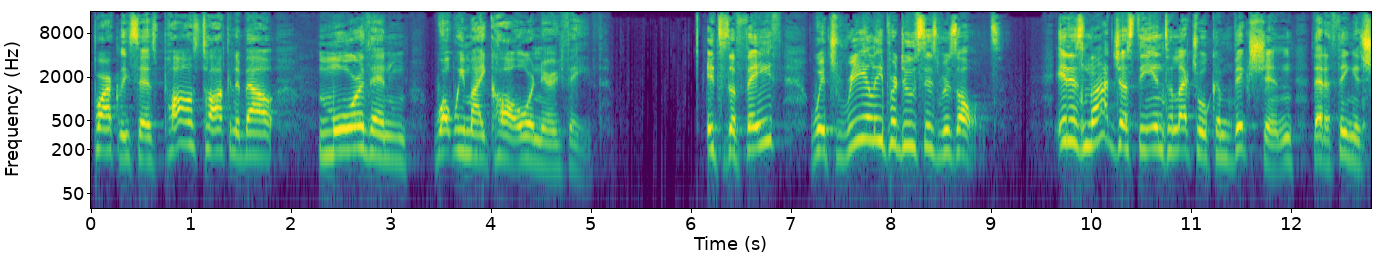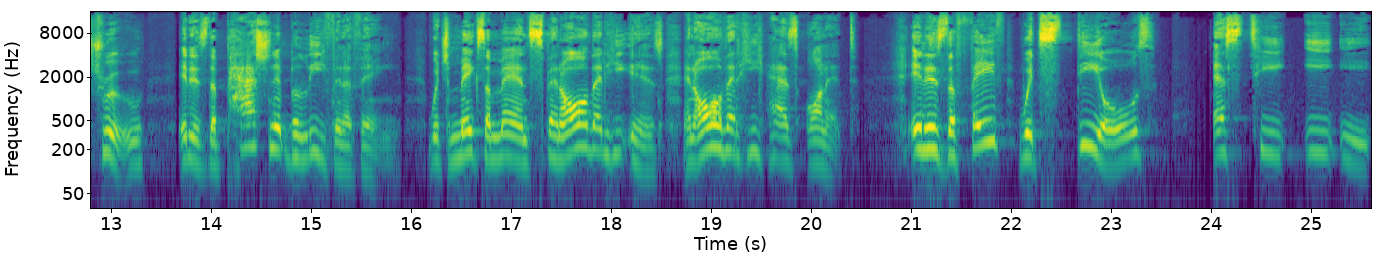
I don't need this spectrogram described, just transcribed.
Barclay says, Paul's talking about more than what we might call ordinary faith. It's the faith which really produces results. It is not just the intellectual conviction that a thing is true. It is the passionate belief in a thing which makes a man spend all that he is and all that he has on it. It is the faith which steels, S T E E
